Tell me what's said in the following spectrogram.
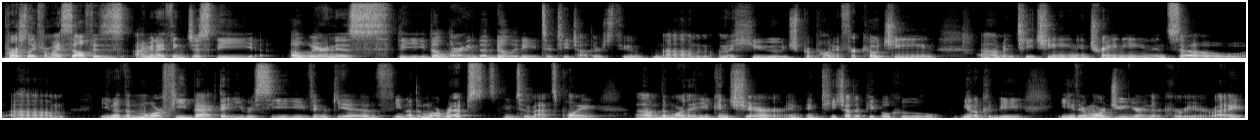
personally for myself is, I mean, I think just the awareness, the the learning, the ability to teach others too. Mhm. Um, I'm a huge proponent for coaching um, and teaching and training, and so um, you know, the more feedback that you receive and give, you know, the more reps. Into Matt's point, um, the more that you can share and, and teach other people who you know could be either more junior in their career, right?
